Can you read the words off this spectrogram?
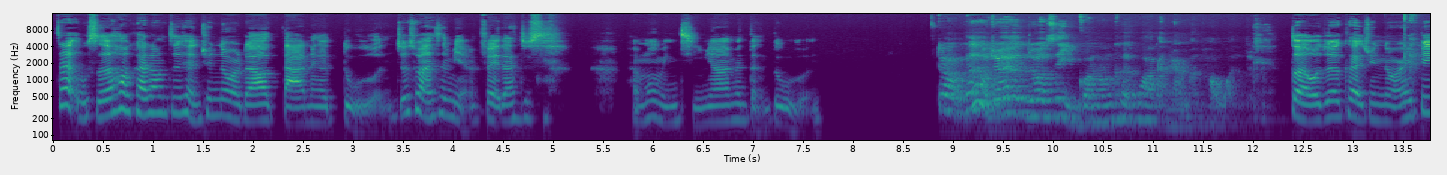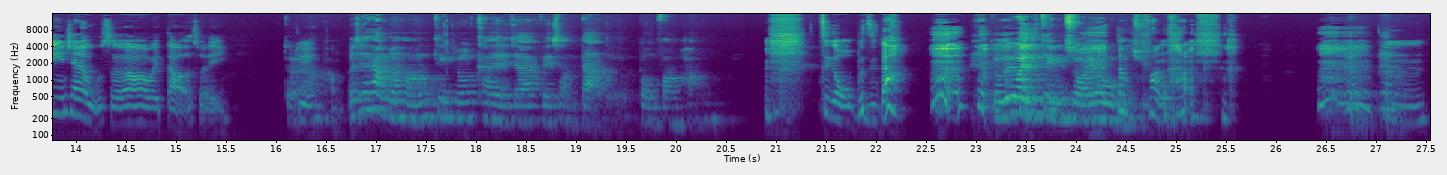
在五十二号开通之前去诺尔都要搭那个渡轮，就虽然是免费，但就是 很莫名其妙那边等渡轮。对啊，可是我觉得如果是以观光客的话，感觉还蛮好玩的。对，我觉得可以去诺尔，因为毕竟现在五十二号会到，所以对啊。而且他们好像听说开了一家非常大的东方行，这个我不知道。我我也是听说，因为我东方行。嗯，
